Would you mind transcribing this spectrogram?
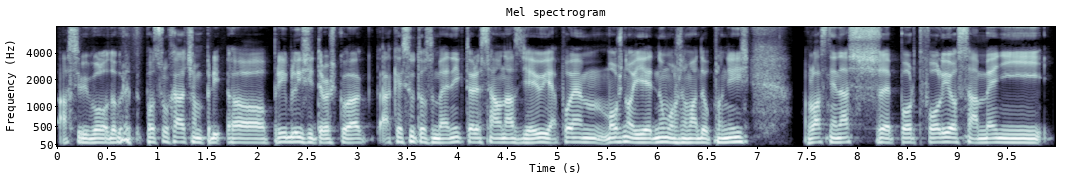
asi by bolo dobre poslucháčom pri, o, priblížiť trošku, ak, aké sú to zmeny, ktoré sa u nás dejú. Ja poviem možno jednu, možno ma doplniť. Vlastne naše portfólio sa mení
